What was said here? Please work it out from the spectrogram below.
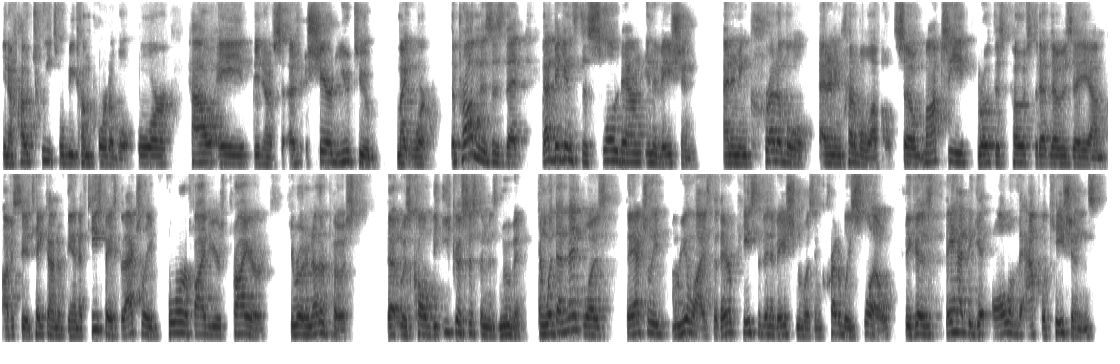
you know, how tweets will become portable or how a you know a shared YouTube might work. The problem is, is that that begins to slow down innovation at an incredible at an incredible level. So Moxie wrote this post that, that was a um, obviously a takedown of the NFT space, but actually four or five years prior, he wrote another post that was called "The Ecosystem is Moving," and what that meant was they actually realized that their pace of innovation was incredibly slow because they had to get all of the applications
